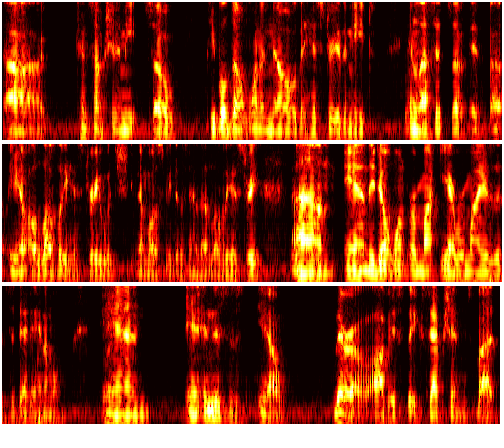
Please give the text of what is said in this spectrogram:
uh, consumption of meat. So people don't want to know the history of the meat unless it's a, it- a you know a lovely history, which you know most meat doesn't have that lovely history. Um, and they don't want remi- yeah reminders that it's a dead animal. And, and and this is you know there are obviously exceptions, but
